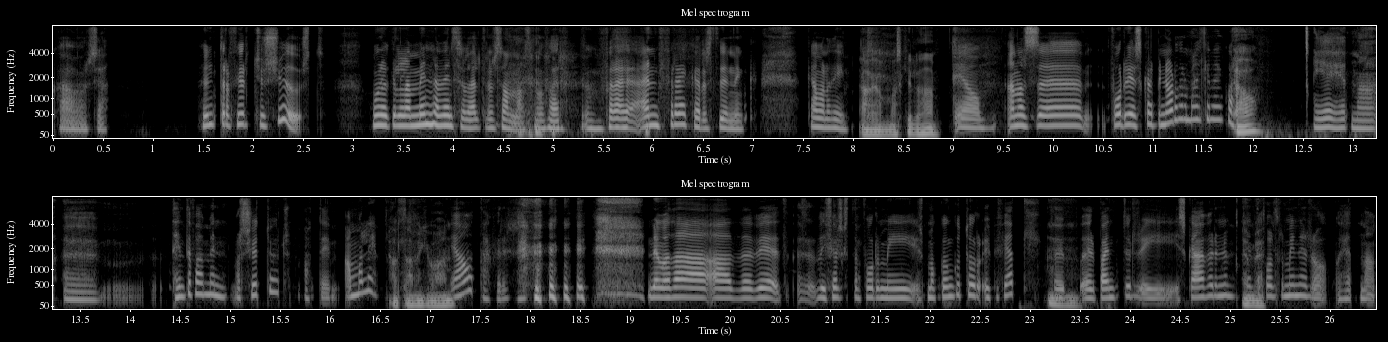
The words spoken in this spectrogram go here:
hvað var hann að segja? 147.000 hún er ekki alveg minna vinsal heldur en Sanna sem að fær enn frekari stuðning. Gaman að því. Já, já, maður skilur það. Já, annars uh, fór ég að skarpa í norður um helgina einhver Já, ég hérna uh, tengdafað minn var 70 átti ammali alltaf mikið var hann Já, takk fyrir. Nefna það að við, við fjölskyttan fórum í smá göngutúr upp í fjall. Þau eru bændur í skafirinnum, Mhm. Einmitt. þetta fólkur mínir og, og hérna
